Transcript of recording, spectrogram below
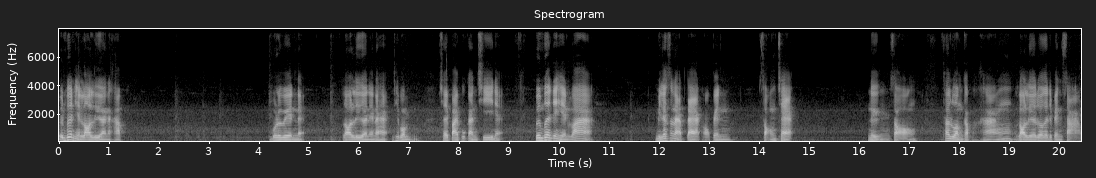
เพื่อนๆเห็นรอเรือนะครับ บริเวณเนี่ยรอเรือเนี่ยนะฮะที่ผมใช้ปลายผู้กันชี้เนี่ย เพื่อนๆจะเห็นว่า มีลักษณะแตกออกเป็นสองแฉกหนึ่งสองถ้ารวมกับหางรอเรือด้วยก็จะเป็นสาม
